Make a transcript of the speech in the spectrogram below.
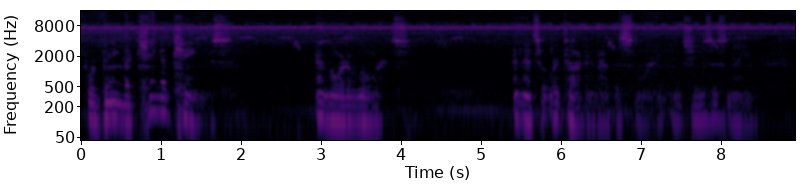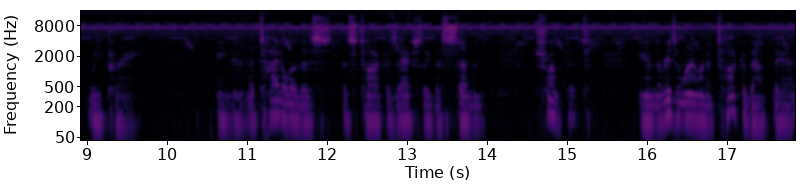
for being the King of Kings and Lord of Lords. And that's what we're talking about this morning. In Jesus' name, we pray. Amen. The title of this, this talk is actually The Seventh Trumpet. And the reason why I want to talk about that,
